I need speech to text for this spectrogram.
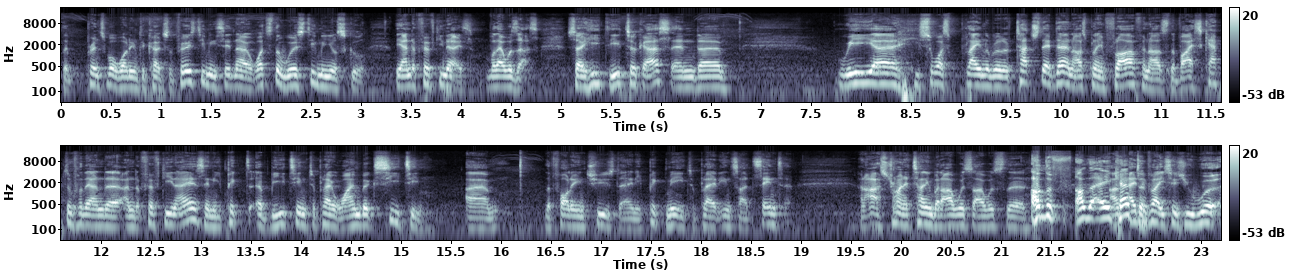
the principal wanted him to coach the first team. He said, "No, what's the worst team in your school? The under 59s." Well, that was us. So he he took us, and. We uh, he saw us playing a bit of touch that day, and I was playing fly off, and I was the vice captain for the under under 15As, and he picked a B team to play Wynberg C team um, the following Tuesday, and he picked me to play at inside centre. And I was trying to tell him, but I was I was the I'm the I'm the A I- I captain. didn't. He says you were.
